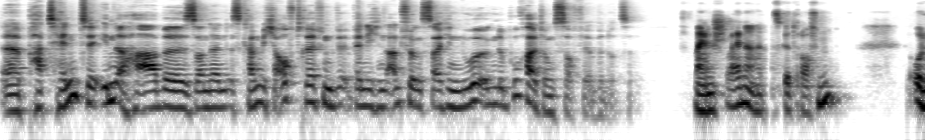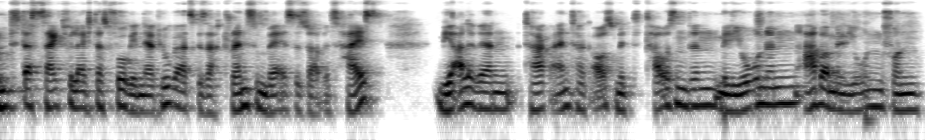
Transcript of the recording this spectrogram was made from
äh, Patente innehabe, sondern es kann mich auftreffen, wenn ich in Anführungszeichen nur irgendeine Buchhaltungssoftware benutze. Mein Schreiner hat es getroffen. Und das zeigt vielleicht das Vorgehen. Der Kluge hat es gesagt, Ransomware as a Service. Heißt, wir alle werden Tag ein, Tag aus mit Tausenden, Millionen, Abermillionen von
